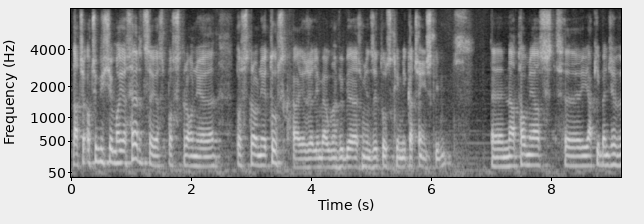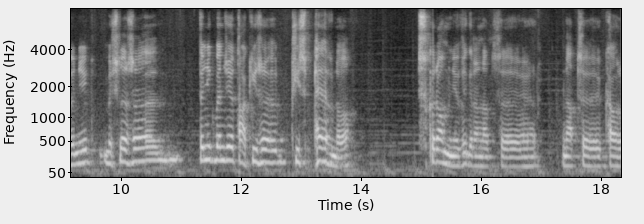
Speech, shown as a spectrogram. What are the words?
Znaczy, oczywiście moje serce jest po stronie, po stronie Tuska, jeżeli miałbym wybierać między Tuskiem i Kaczyńskim. E, Natomiast e, jaki będzie wynik? Myślę, że wynik będzie taki, że PiS pewno skromnie wygra nad, e, nad ko-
